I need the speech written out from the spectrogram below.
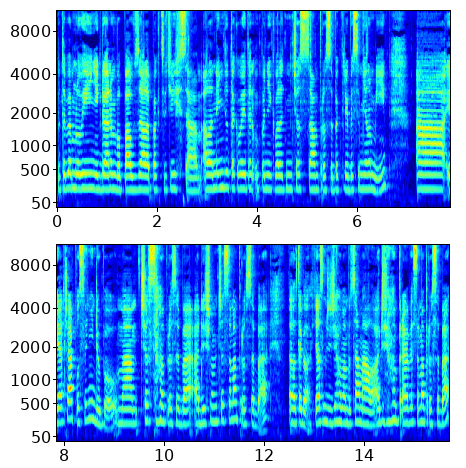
na tebe mluví někdo jenom o pauze, ale pak cvičíš sám, ale není to takový ten úplně kvalitní čas sám pro sebe, který by si měl mít. A já třeba poslední dobou mám čas sama pro sebe a když mám čas sama pro sebe, eh, takhle, chtěla jsem říct, že ho mám docela málo a když ho mám právě sama pro sebe,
